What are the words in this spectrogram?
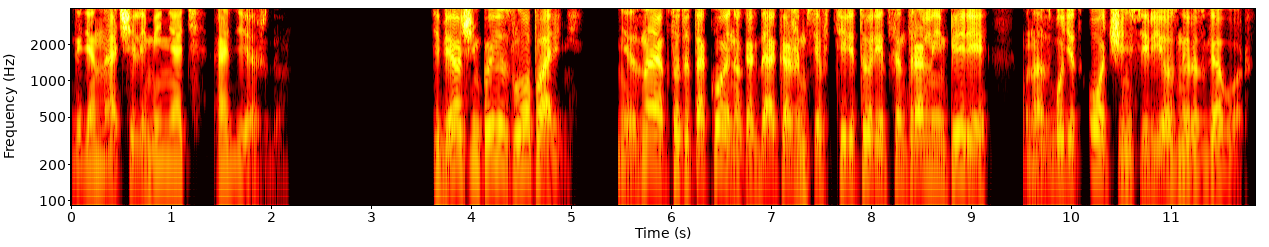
где начали менять одежду. «Тебе очень повезло, парень. Не знаю, кто ты такой, но когда окажемся в территории Центральной империи, у нас будет очень серьезный разговор.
